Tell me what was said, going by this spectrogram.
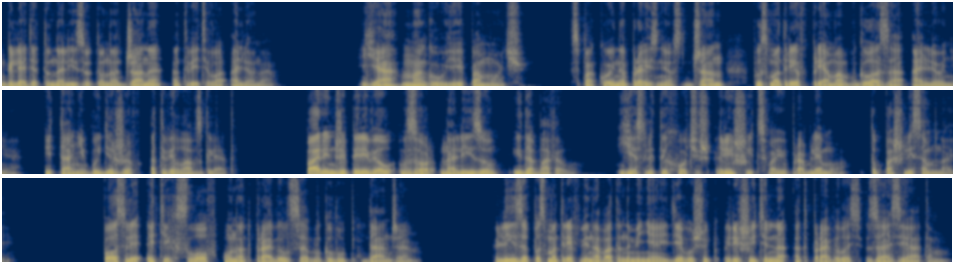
Глядя то на Лизу, то на Джана, ответила Алена. «Я могу ей помочь», — спокойно произнес Джан, посмотрев прямо в глаза Алене и та, не выдержав, отвела взгляд. Парень же перевел взор на Лизу и добавил, «Если ты хочешь решить свою проблему, то пошли со мной». После этих слов он отправился вглубь данжа. Лиза, посмотрев виновато на меня и девушек, решительно отправилась за азиатом.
